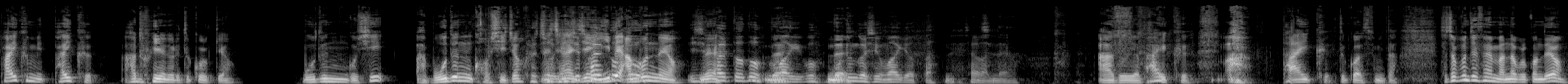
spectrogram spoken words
바이크 및 바이크 아도이의 노래 듣고 올게요. 모든 곳이 아 모든 것이죠. 그렇죠. 네, 제가 이제 입에 안 붙네요. 28도도 네. 음악이고 네. 모든 것이 음악이었다. 네. 잘 맞네요. 아도의 바이크. 아, 바이크 듣고 왔습니다. 자, 첫 번째 사연 만나볼 건데요.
